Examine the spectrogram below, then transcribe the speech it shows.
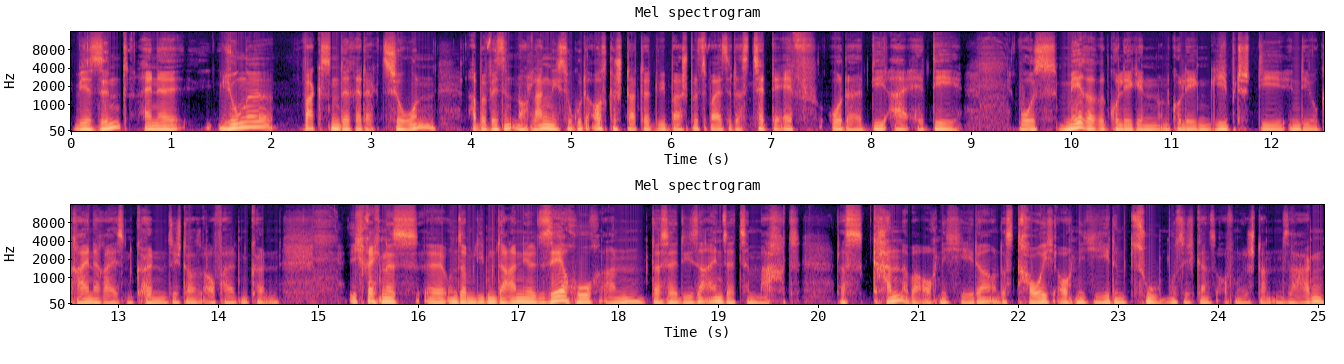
Wir sind eine junge, wachsende Redaktion, aber wir sind noch lange nicht so gut ausgestattet wie beispielsweise das ZDF oder die ARD. Wo es mehrere Kolleginnen und Kollegen gibt, die in die Ukraine reisen können, sich dort aufhalten können. Ich rechne es äh, unserem lieben Daniel sehr hoch an, dass er diese Einsätze macht. Das kann aber auch nicht jeder und das traue ich auch nicht jedem zu, muss ich ganz offen gestanden sagen.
